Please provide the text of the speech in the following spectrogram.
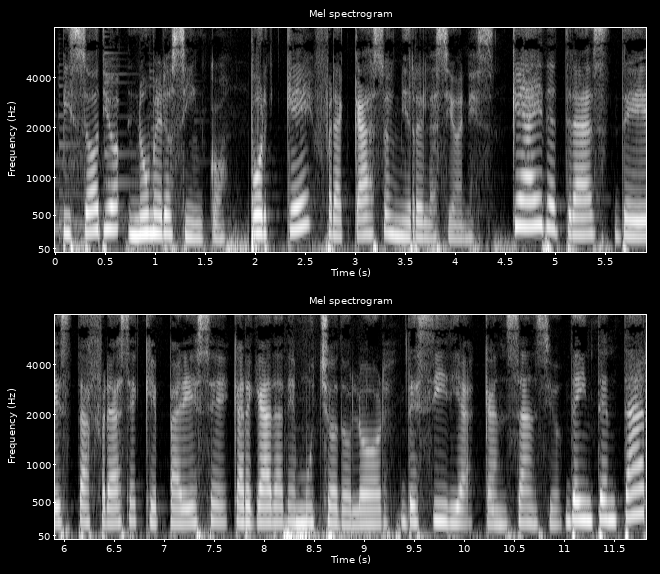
Episodio número 5. ¿Por qué fracaso en mis relaciones? ¿Qué hay detrás de esta frase que parece cargada de mucho dolor, desidia, cansancio, de intentar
